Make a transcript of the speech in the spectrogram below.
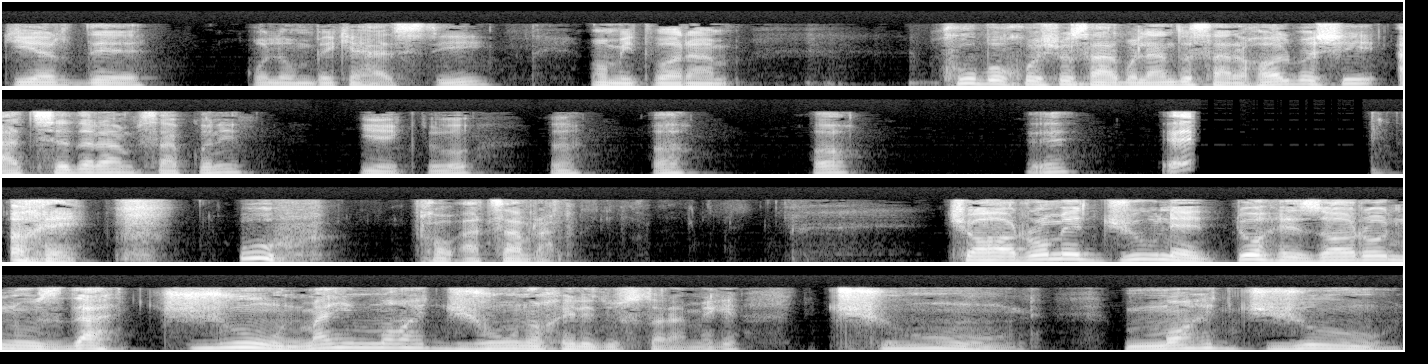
گرد قلمبه که هستی. امیدوارم خوب و خوش و سربلند و سرحال باشی. عدسه دارم. سب کنید. یک دو آه آه آه. آخه. اوه. خب عدسم رفت. چهارم جون 2019 جون. من این ماه جون رو خیلی دوست دارم. میگه جون. ماه جون.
